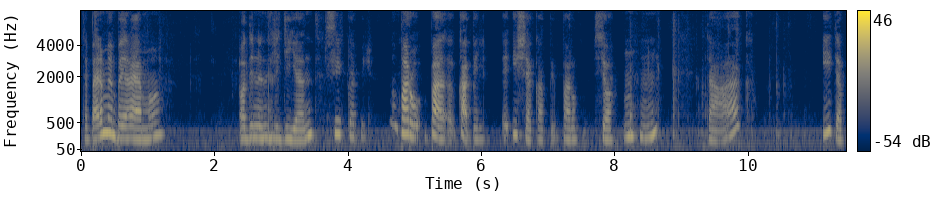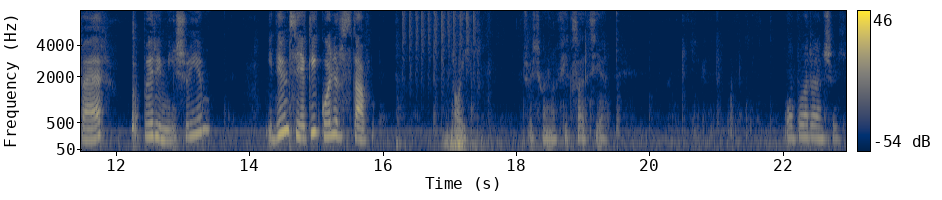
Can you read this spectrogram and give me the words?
Тепер ми беремо один інгредієнт. Скільки капель? Ну, пару па, капель. Е, І ще капель, пару. Все. Угу. Так. І тепер перемішуємо. І дивимося, який колір став. Ой, щось воно, фіксація. О, помаранчевий.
